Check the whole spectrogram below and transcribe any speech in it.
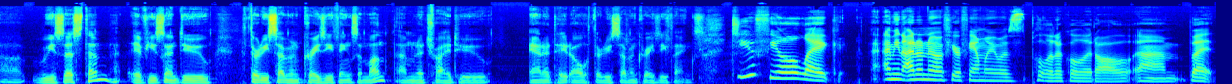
uh, resist him. If he's going to do 37 crazy things a month, I'm going to try to annotate all 37 crazy things. Do you feel like? I mean, I don't know if your family was political at all, um, but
